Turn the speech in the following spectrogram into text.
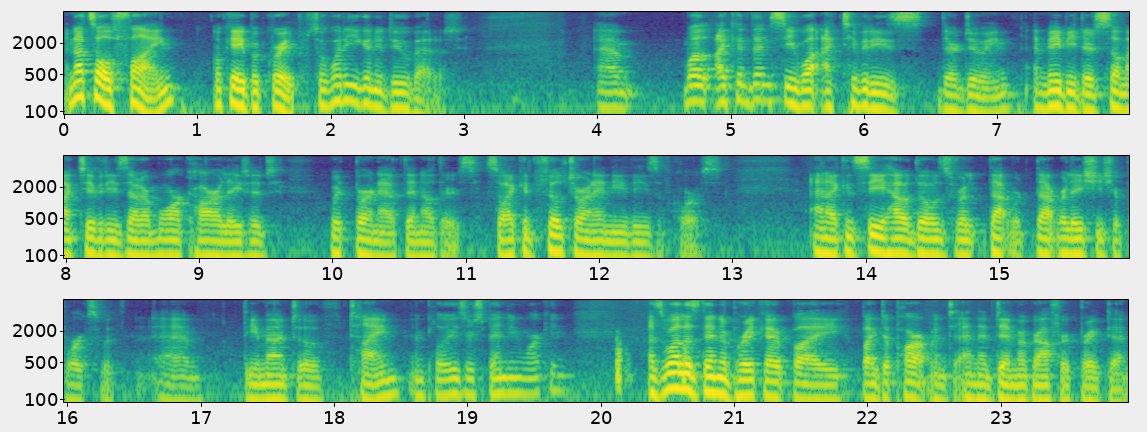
and that's all fine. Okay, but great. So what are you going to do about it? Um, well, I can then see what activities they're doing, and maybe there's some activities that are more correlated with burnout than others. So I can filter on any of these, of course, and I can see how those re- that that relationship works with um, the amount of time employees are spending working, as well as then a breakout by by department and a demographic breakdown.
